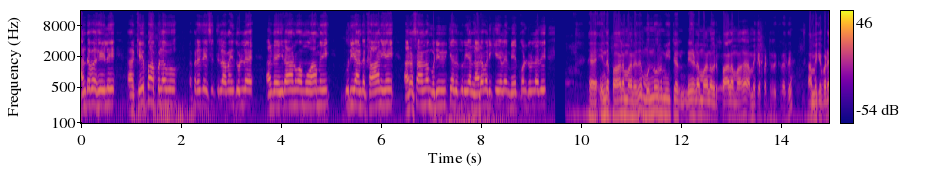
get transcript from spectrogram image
அந்த வகையிலே கேப்பாப்பிளவு பிரதேசத்தில் அமைந்துள்ள அந்த இராணுவ முகாமை உரிய அந்த காணியை அரசாங்கம் விடுவிக்கிறதுக்குரிய நடவடிக்கைகளை மேற்கொண்டுள்ளது. இந்த பாலமானது முந்நூறு மீட்டர் நீளமான ஒரு பாலமாக அமைக்கப்பட்டிருக்கிறது. அமைக்கப்பட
